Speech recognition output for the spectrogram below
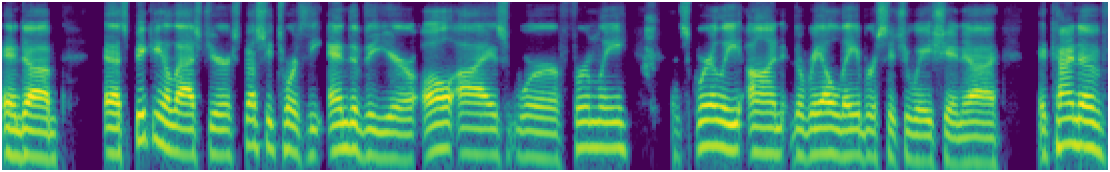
And um, uh, speaking of last year, especially towards the end of the year, all eyes were firmly and squarely on the rail labor situation. Uh, it kind of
